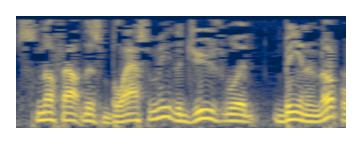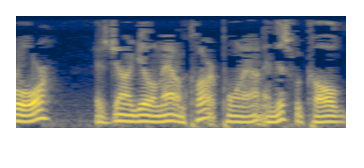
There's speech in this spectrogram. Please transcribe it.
snuff out this blasphemy, the Jews would be in an uproar, as John Gill and Adam Clarke point out, and this would call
